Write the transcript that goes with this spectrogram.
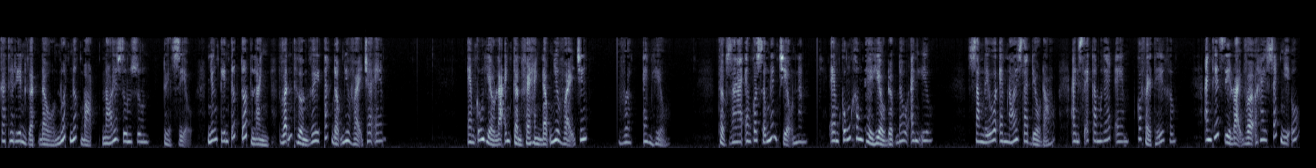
Catherine gật đầu nuốt nước bọt, nói run run, tuyệt diệu. Những tin tức tốt lành vẫn thường gây tác động như vậy cho em. Em cũng hiểu là anh cần phải hành động như vậy chứ. Vâng, em hiểu. Thực ra em có sống đến triệu năm, em cũng không thể hiểu được đâu anh yêu. Xong nếu em nói ra điều đó, anh sẽ căm ghét em, có phải thế không? Anh thích gì loại vợ hay sách nhiễu?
